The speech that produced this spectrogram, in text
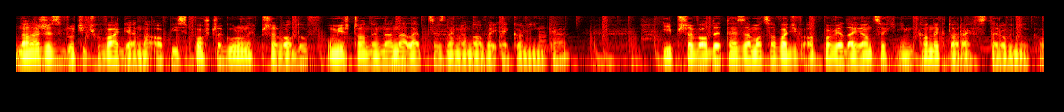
Należy zwrócić uwagę na opis poszczególnych przewodów umieszczony na nalepce znamionowej Ecolinka i przewody te zamocować w odpowiadających im konektorach w sterowniku.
